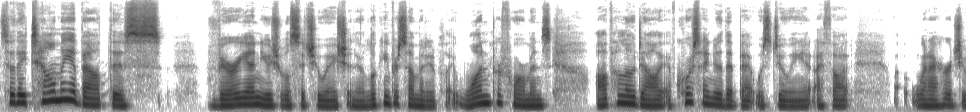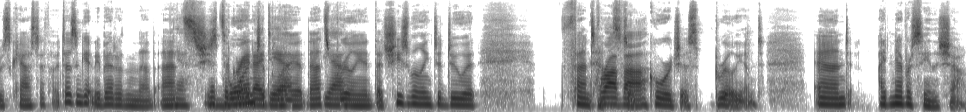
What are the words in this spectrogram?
So they tell me about this very unusual situation. They're looking for somebody to play one performance of Hello Dolly. Of course, I knew that Bette was doing it. I thought when I heard she was cast, I thought it doesn't get any better than that. That's Yeah, she's that's born to idea. play it. That's Yeah. brilliant. That she's willing to do it. Fantastic, Brava. gorgeous, brilliant. And I'd never seen the show.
